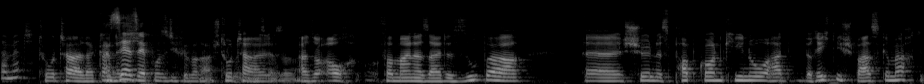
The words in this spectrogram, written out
damit? Total, da War kann sehr, ich sehr positiv überrascht. total. übrigens, Also, Also auch von meiner Seite super äh, schönes Popcorn-Kino, hat richtig Spaß gemacht.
